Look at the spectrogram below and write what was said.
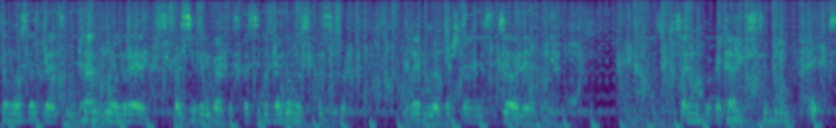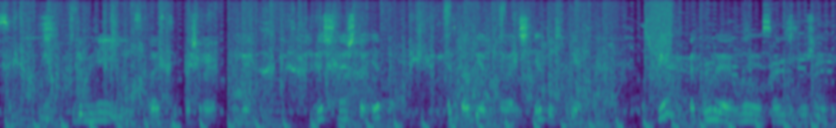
самого создателя? Драгон, Ред. Спасибо, ребята. Спасибо Драгону, спасибо Реду за то, что они сделали это. Специально благодарности Dreambox. Любви и страсти по Шреку. Я считаю, что это, это победа, товарищ, это успех. Успех, который мы с вами заслужили.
